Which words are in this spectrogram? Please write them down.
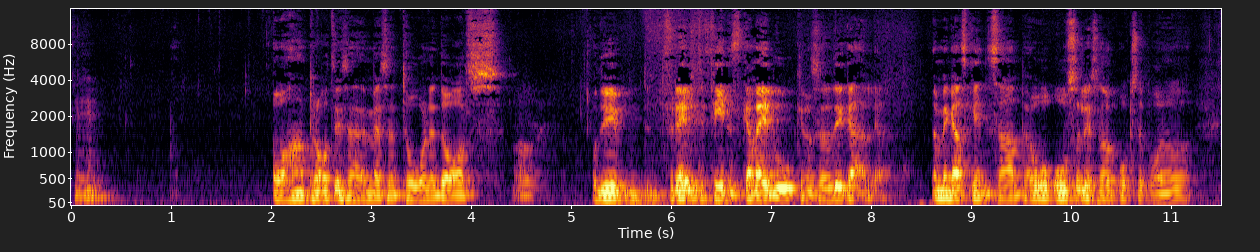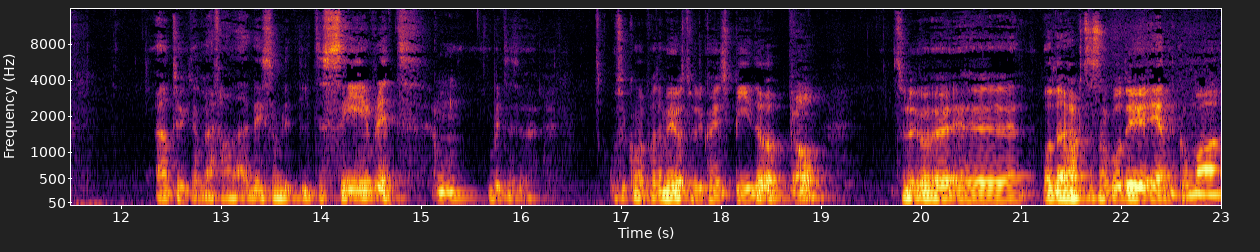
Mhm. Och han pratar ju med sin Tornedals... Ja. Och det är, för det är lite finska med i boken och så. Det är, ja, men ganska intressant. Och, och så lyssnar jag också på den och han tyckte men fan, det är liksom lite, lite sevligt. Mm. Lite, och så kommer jag på det med det, du kan ju speeda upp. Ja. Så nu, eh, och det högsta som går det är 1,-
